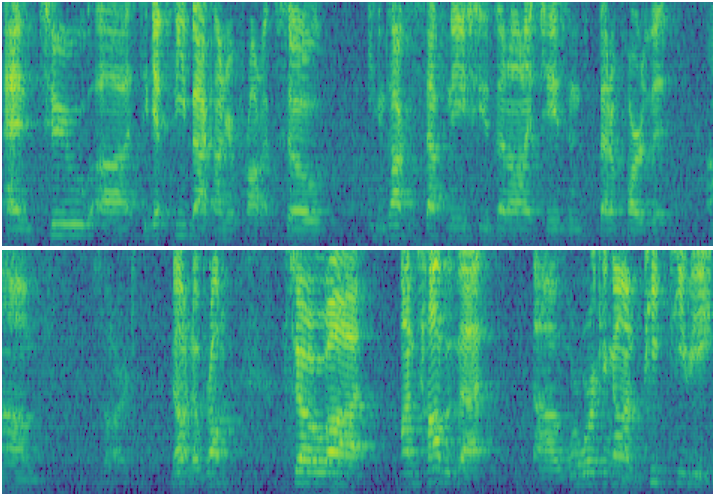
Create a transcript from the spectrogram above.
and two uh, to get feedback on your product. So you can talk to Stephanie; she's been on it. Jason's been a part of it. Um, sorry. No, no problem. So uh, on top of that, uh, we're working on Pique TV,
